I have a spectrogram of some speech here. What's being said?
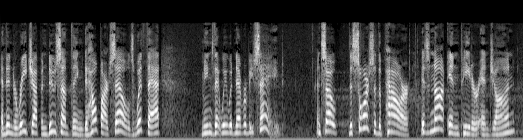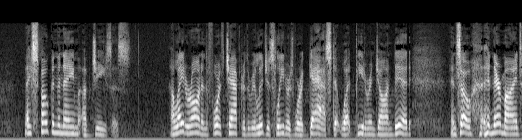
and then to reach up and do something to help ourselves with that means that we would never be saved. And so, the source of the power is not in Peter and John. They spoke in the name of Jesus. Now, later on in the fourth chapter, the religious leaders were aghast at what Peter and John did. And so, in their minds,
